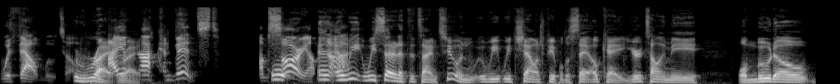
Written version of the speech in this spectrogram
without Muto. Right, I am right. not convinced. I'm Well, sorry. I'm and, not. and we, we said it at the time too, and we, we challenged people to say, okay, you're telling me, well, Muto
